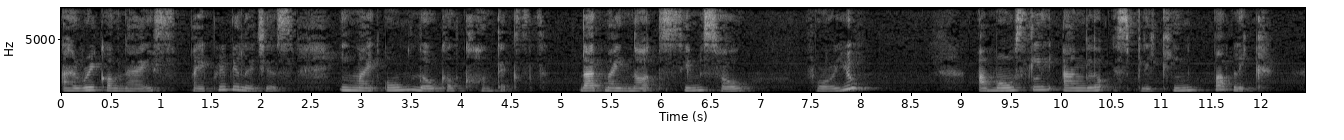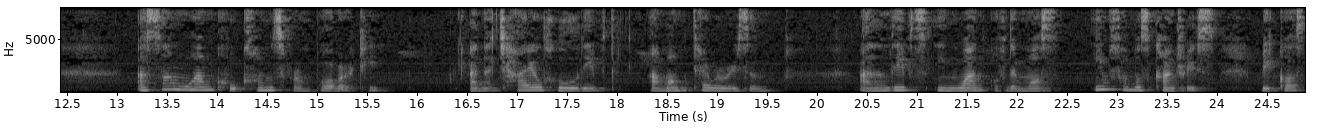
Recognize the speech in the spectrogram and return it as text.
I recognize my privileges in my own local context. That might not seem so for you a mostly Anglo-speaking public. As someone who comes from poverty and a child who lived among terrorism and lives in one of the most infamous countries because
